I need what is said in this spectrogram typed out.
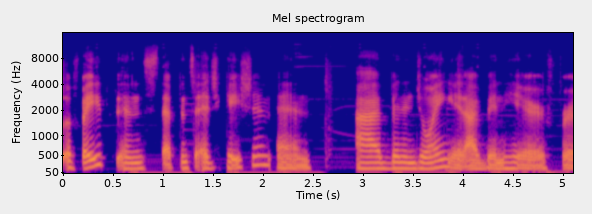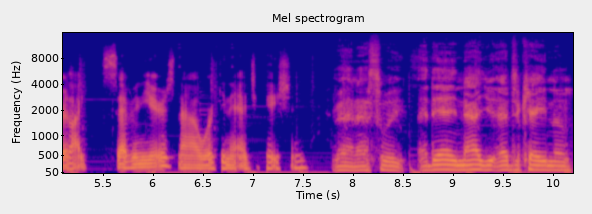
of faith and stepped into education, and I've been enjoying it. I've been here for like seven years now, working in education. Man, that's sweet. And then now you're educating them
